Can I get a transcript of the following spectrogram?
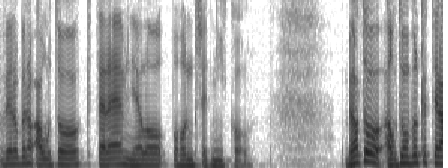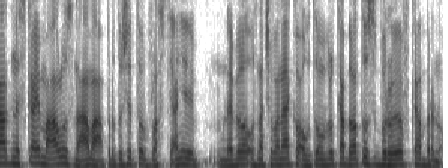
vyrobeno auto, které mělo pohon předních kol. Byla to automobilka, která dneska je málo známá, protože to vlastně ani nebylo označované jako automobilka, byla to zbrojovka Brno.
